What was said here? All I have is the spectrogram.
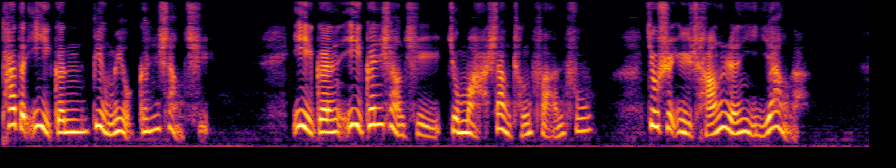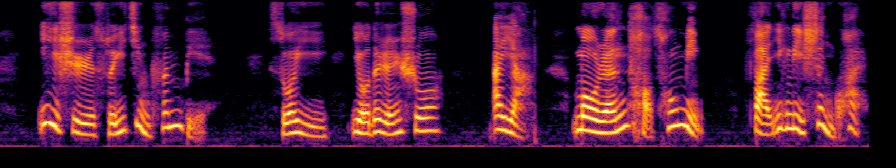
他的一根并没有跟上去，一根一跟上去就马上成凡夫，就是与常人一样了。意识随境分别，所以有的人说：“哎呀，某人好聪明，反应力甚快。”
